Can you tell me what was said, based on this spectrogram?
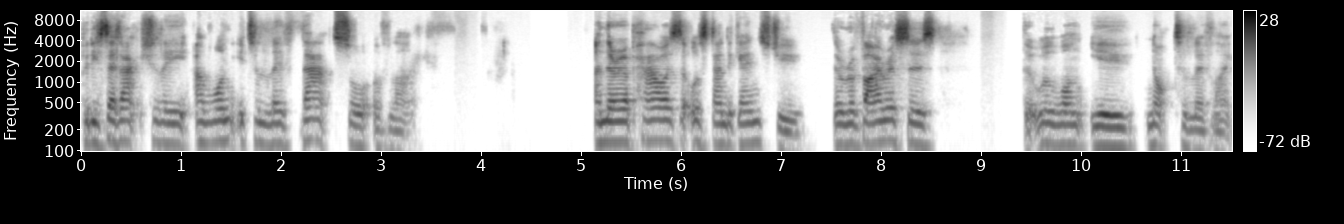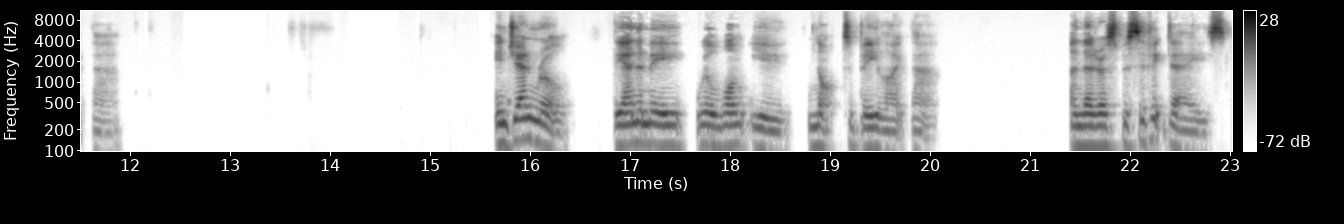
But he says, actually, I want you to live that sort of life. And there are powers that will stand against you. There are viruses that will want you not to live like that. In general, the enemy will want you not to be like that. And there are specific days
